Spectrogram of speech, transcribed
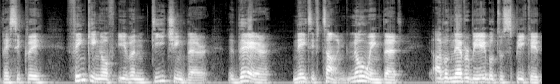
basically thinking of even teaching their their native tongue, knowing that I will never be able to speak it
